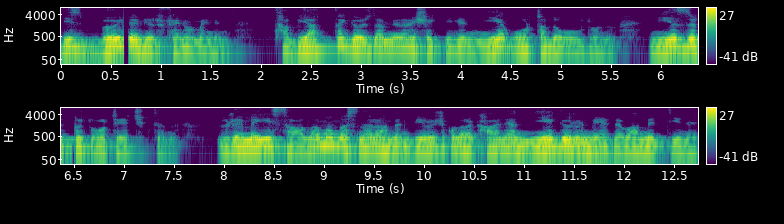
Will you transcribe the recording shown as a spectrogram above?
biz böyle bir fenomenin tabiatta gözlemlenen şekliyle niye ortada olduğunu, niye zırt pırt ortaya çıktığını, üremeyi sağlamamasına rağmen biyolojik olarak halen niye görülmeye devam ettiğini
